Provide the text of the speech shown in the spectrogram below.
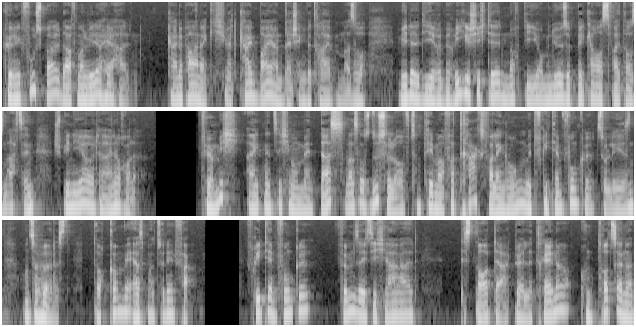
König Fußball darf man wieder herhalten keine Panik, ich werde kein Bayern-Bashing betreiben. Also weder die Ribery-Geschichte noch die ominöse PK aus 2018 spielen hier heute eine Rolle. Für mich eignet sich im Moment das, was aus Düsseldorf zum Thema Vertragsverlängerung mit Friedhelm Funkel zu lesen und zu hören ist. Doch kommen wir erstmal zu den Fakten. Friedhelm Funkel, 65 Jahre alt, ist dort der aktuelle Trainer und trotz einer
